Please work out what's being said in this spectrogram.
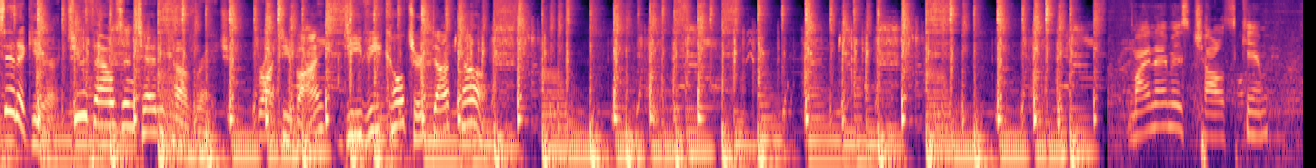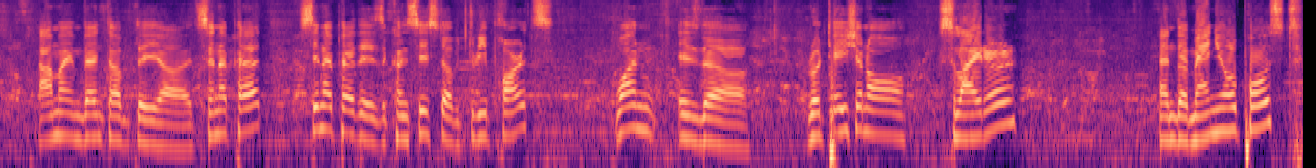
Cine Gear 2010 coverage. Brought to you by dvculture.com. My name is Chol Kim. I'm an inventor of the uh, Cineped. Cineped is consists of three parts. One is the rotational slider and the manual post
